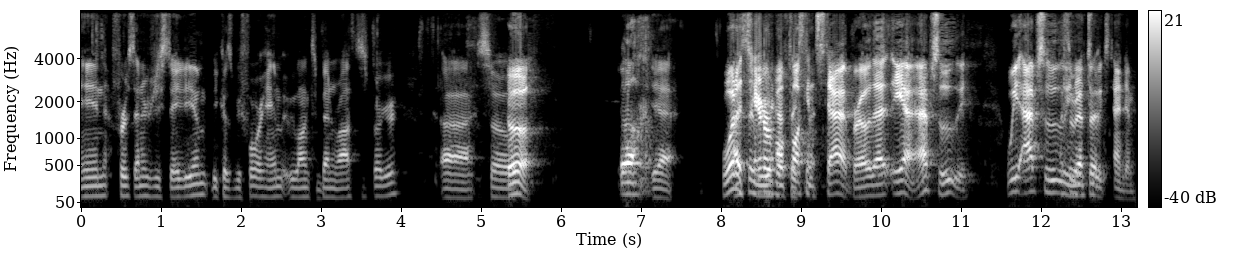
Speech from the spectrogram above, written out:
in First Energy Stadium because before him it belonged to Ben Roethlisberger. Uh, so Ugh. Ugh. yeah, What I a terrible fucking extend- stat, bro. That yeah, absolutely. We absolutely we need have to, to- extend him.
